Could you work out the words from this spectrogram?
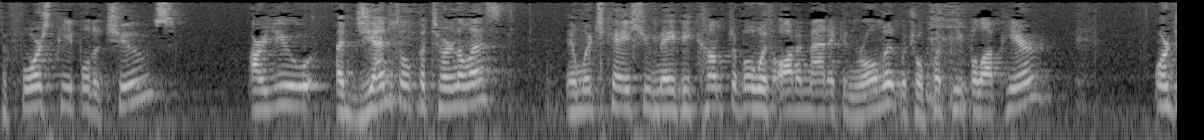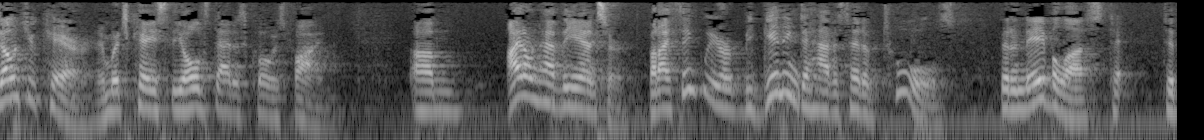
to force people to choose? Are you a gentle paternalist, in which case you may be comfortable with automatic enrollment, which will put people up here? Or don't you care, in which case the old status quo is fine? Um, I don't have the answer, but I think we are beginning to have a set of tools that enable us to to,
